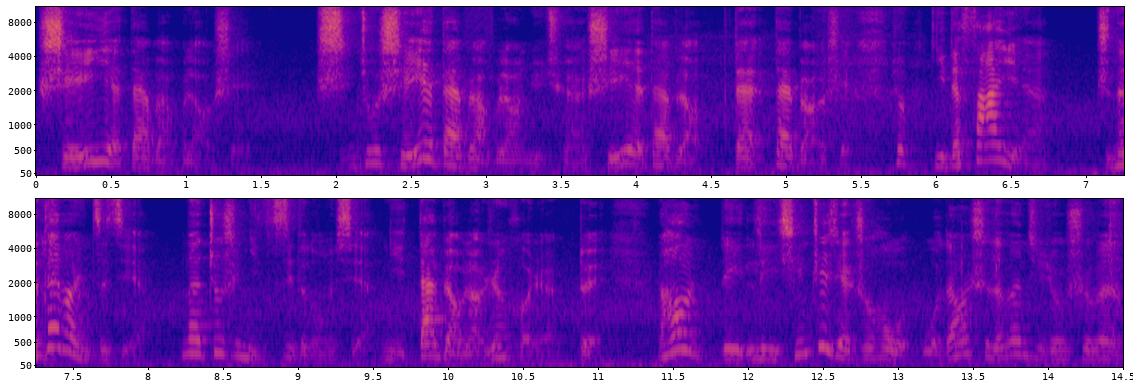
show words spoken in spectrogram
谁也代表不了谁，谁就谁也代表不了女权，谁也代表代代表了谁。就你的发言只能代表你自己，那就是你自己的东西，你代表不了任何人。对，然后理理清这些之后，我我当时的问题就是问，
